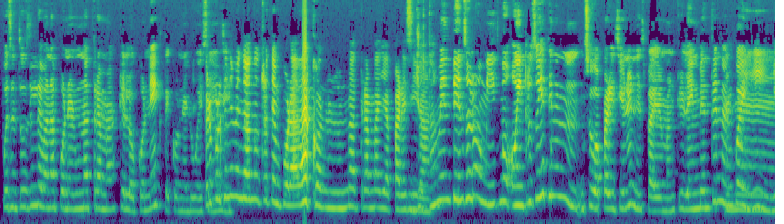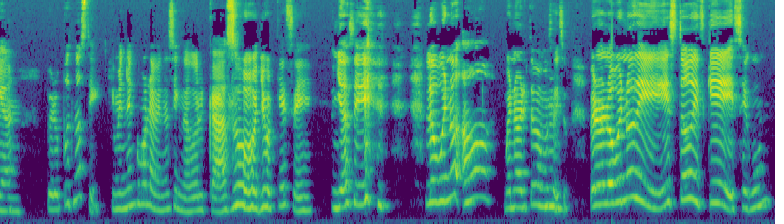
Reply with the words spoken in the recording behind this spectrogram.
pues entonces le van a poner una trama que lo conecte con el USM. Pero ¿por qué no me dan otra temporada con una trama ya Yo parecida? también pienso lo mismo. O incluso ya tienen su aparición en Spider-Man, que le inventen algo y Ujú. ya. Pero pues no sé. Que den cómo le habían asignado el caso, yo qué sé. Ya sé. lo bueno. Ah, bueno, ahorita vamos a eso. Pero lo bueno de esto es que según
